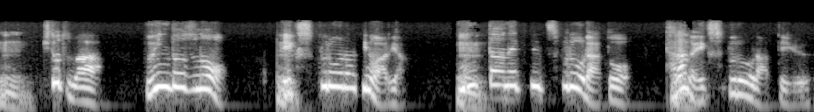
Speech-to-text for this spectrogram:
うん。一つは Windows のうんエクスプローラー機能あるやん。インターネットエクスプローラーと、ただのエクスプローラーっていう、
